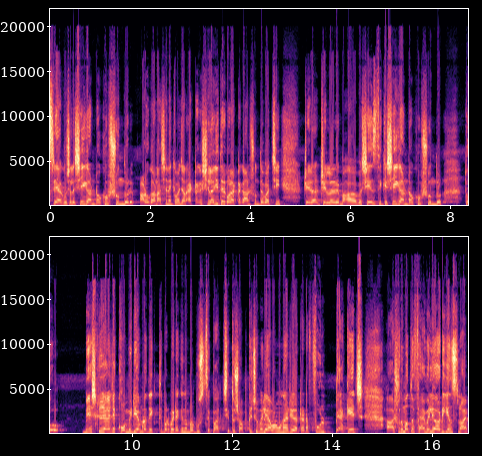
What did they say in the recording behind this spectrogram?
শ্রেয়া ঘোষালের সেই গানটাও খুব সুন্দর। আরও গান আছে নাকি আমার জানা, একটা শিলাজিতের গলা একটা গান শুনতে পাচ্ছি ট্রেলার ট্রেলারের শেষ দিকে সেই গানটাও খুব সুন্দর। তো বেশ কিছু জায়গায় যে কমেডি আমরা দেখতে পারব, এটা কিন্তু আমরা বুঝতে পারছি। তো সব কিছু মিলিয়ে আমার মনে হয় ট্রেলারটা একটা ফুল প্যাকেজ শুধুমাত্র ফ্যামিলি অডিয়েন্স নয়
